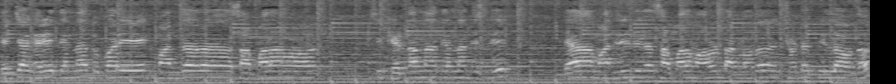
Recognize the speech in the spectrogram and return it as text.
त्यांच्या घरी त्यांना दुपारी एक मांजर सापाराशी खेळताना त्यांना दिसली. त्या मांजरीने त्या सापाला मारून टाकलं होतं. छोटं पिल्लं होतं.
